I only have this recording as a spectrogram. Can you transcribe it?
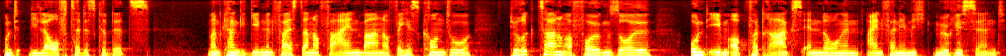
und die Laufzeit des Kredits. Man kann gegebenenfalls dann auch vereinbaren, auf welches Konto die Rückzahlung erfolgen soll und eben ob Vertragsänderungen einvernehmlich möglich sind.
